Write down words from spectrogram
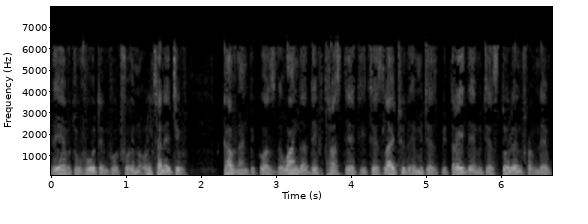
they have to vote and vote for an alternative government because the one that they've trusted, it has lied to them, it has betrayed them, it has stolen from them.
